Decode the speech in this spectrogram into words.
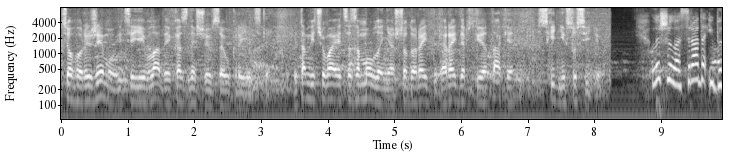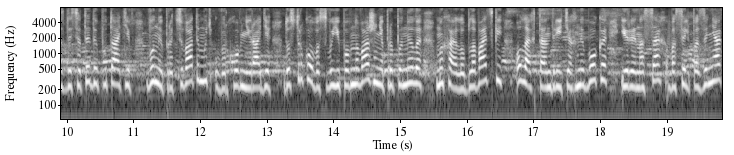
цього режиму і цієї влади, яка знищує все українське. І там відчувається замовлення щодо рейд- рейдерської атаки східних сусідів. Лишилась рада і без 10 депутатів. Вони працюватимуть у Верховній Раді. Достроково свої повноваження припинили Михайло Блавацький, Олег та Андрій Тягнебоки, Ірина Сех, Василь Пазиняк,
